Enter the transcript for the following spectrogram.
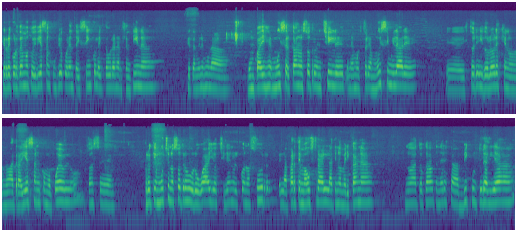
que recordemos que hoy día se han cumplido 45 la dictadura en Argentina, que también es una, un país muy cercano a nosotros en Chile, tenemos historias muy similares, eh, historias y dolores que nos, nos atraviesan como pueblo. Entonces, creo que muchos nosotros, uruguayos, chilenos, el cono sur, en la parte más austral latinoamericana, nos ha tocado tener esta biculturalidad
